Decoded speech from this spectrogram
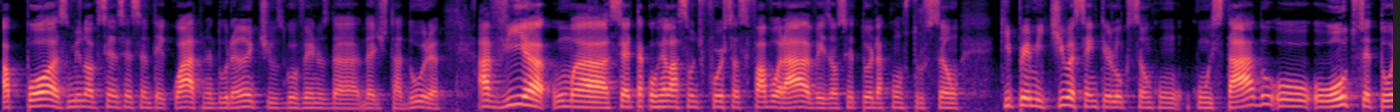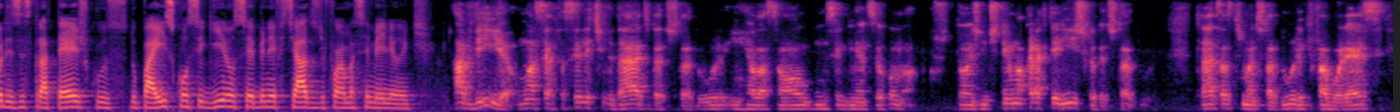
após 1964, né, durante os governos da, da, ditadura, havia uma certa correlação de forças favoráveis ao setor da construção que permitiu essa interlocução com, com o Estado ou, ou outros setores estratégicos do país conseguiram ser beneficiados de forma semelhante? havia uma certa seletividade da ditadura em relação a alguns segmentos econômicos. Então, a gente tem uma característica da ditadura. Trata-se de uma ditadura que favorece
